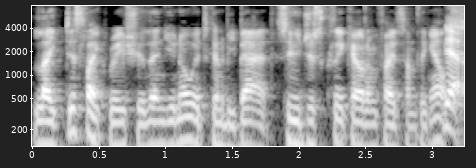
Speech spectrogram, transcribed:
like dislike ratio then you know it's going to be bad so you just click out and find something else Yeah.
